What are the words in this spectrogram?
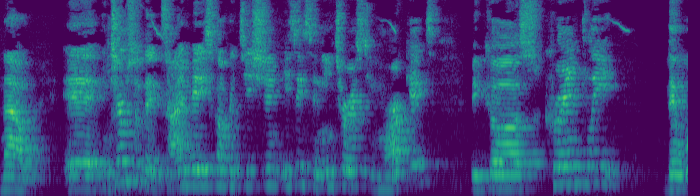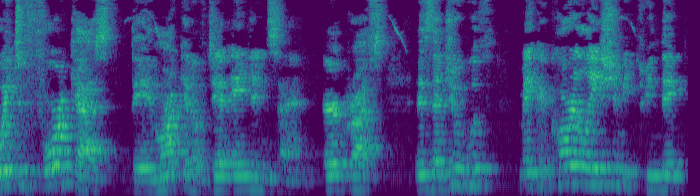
Now, eh, in terms of the time-based competition, it is an interesting market because currently the way to forecast the market of jet engines and aircrafts is that you would make a correlation between the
